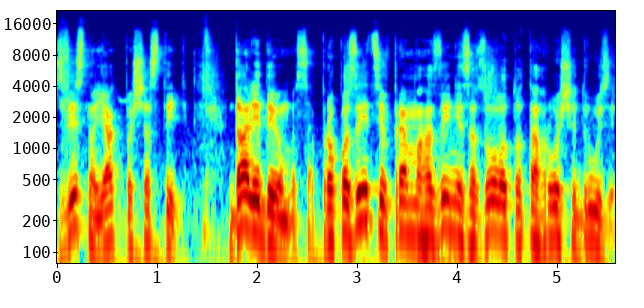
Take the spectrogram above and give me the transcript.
Звісно, як пощастить. Далі дивимося. Пропозиції в прем-магазині за золото та гроші, друзі.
